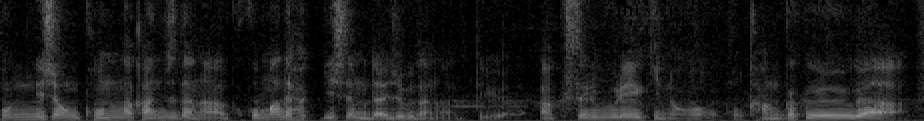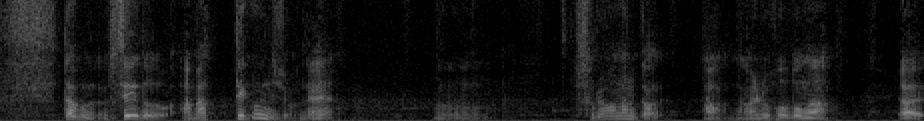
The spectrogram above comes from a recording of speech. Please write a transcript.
ンディションこんな感じだな。ここまで発揮しても大丈夫だなっていうアクセルブレーキのこう感覚が多分精度上がっていくんでしょうね。うん、それはなんかあなるほどな。いや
